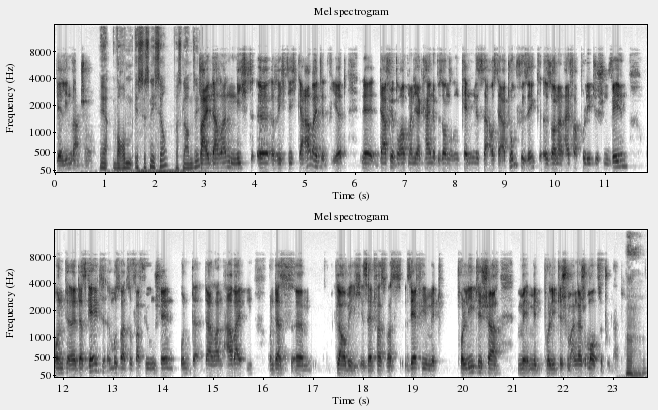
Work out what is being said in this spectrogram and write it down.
Berlin-Warschau. Ja, warum ist es nicht so? Was glauben Sie? Weil daran nicht äh, richtig gearbeitet wird. Äh, dafür braucht man ja keine besonderen Kenntnisse aus der Atomphysik, äh, sondern einfach politischen Willen und äh, das Geld muss man zur Verfügung stellen und daran arbeiten. Und das, ähm, glaube ich, ist etwas, was sehr viel mit politischer, mit, mit politischem Engagement zu tun hat. Hm.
